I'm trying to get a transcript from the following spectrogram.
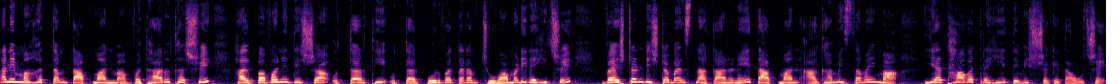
અને મહત્તમ તાપમાનમાં વધારો થશે. હાલ પવનની દિશા ઉત્તરથી ઉત્તર પૂર્વ તરફ જોવા મળી રહી છે. વેસ્ટર્ન ડિસ્ટર્બન્સના કારણે તાપમાન આગામી સમયમાં યથાવત રહે તેવી શક્યતાઓ છે.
